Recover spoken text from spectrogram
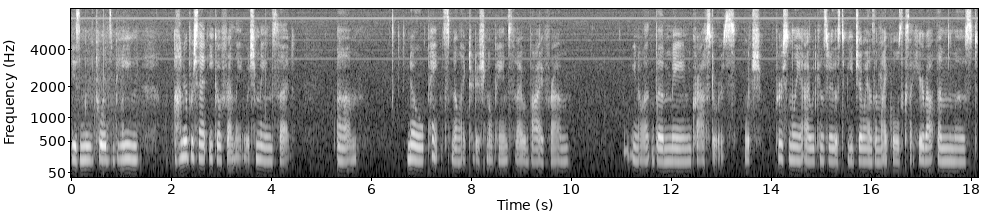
is move towards being 100% eco-friendly, which means that um, no paints, no like traditional paints that I would buy from you know, the main craft stores, which personally I would consider this to be Joann's and Michael's because I hear about them the most.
